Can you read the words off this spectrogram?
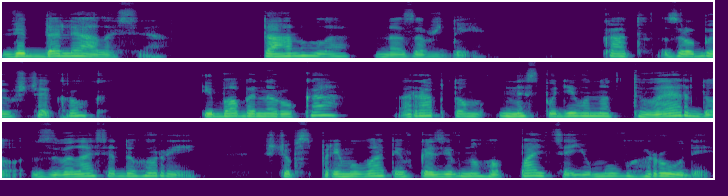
віддалялася, танула назавжди. Кат зробив ще крок, і бабина рука раптом несподівано твердо звелася догори, щоб спрямувати вказівного пальця йому в груди.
